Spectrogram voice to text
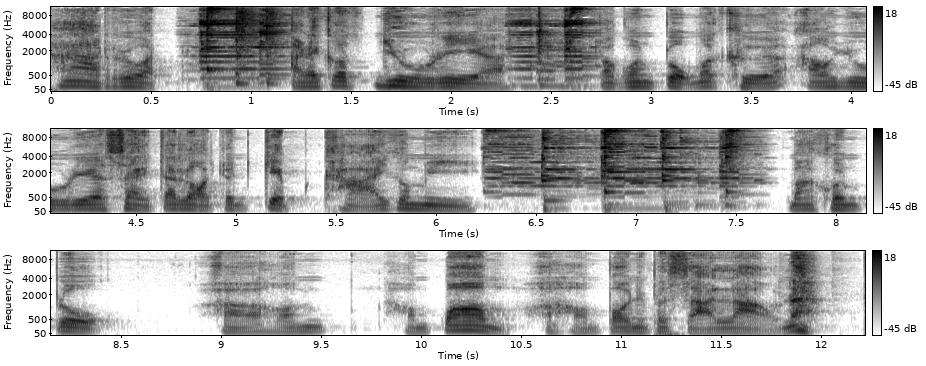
15 รวด อะไรก็ยูเรีย บางคนปลูกมะเขือเอายูเรียใส่ตลอดจนเก็บขายก็มี บางคนปลูกอหอมหอมป้อมอหอมป้อมในภาษาลาวนะภ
